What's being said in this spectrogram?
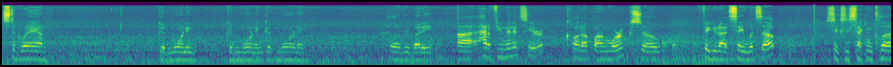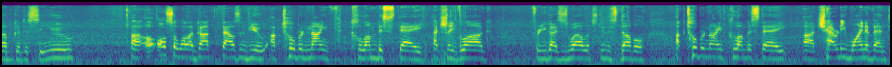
Instagram. Good morning, good morning, good morning. Hello, everybody. Uh, had a few minutes here, caught up on work, so figured I'd say what's up. 60 Second Club, good to see you. Uh, also, while I've got 1,000 of you, October 9th, Columbus Day. Actually, vlog for you guys as well. Let's do this double. October 9th, Columbus Day, uh, charity wine event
